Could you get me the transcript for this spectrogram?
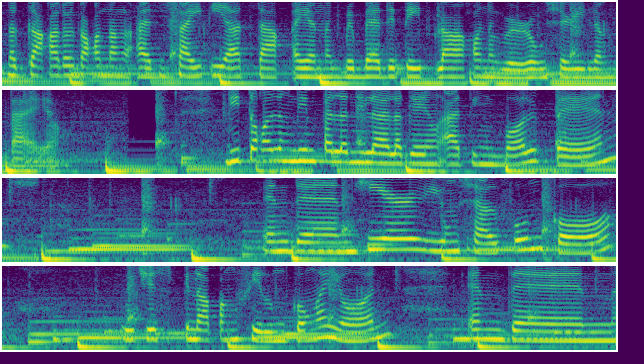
nagkakaroon ako ng anxiety attack, ayan, nagbe-meditate lang ako, nagre-rosary lang tayo. Dito ka lang din pala nilalagay yung ating ball pens. And then, here, yung cellphone ko, which is pinapang film ko ngayon. And then,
